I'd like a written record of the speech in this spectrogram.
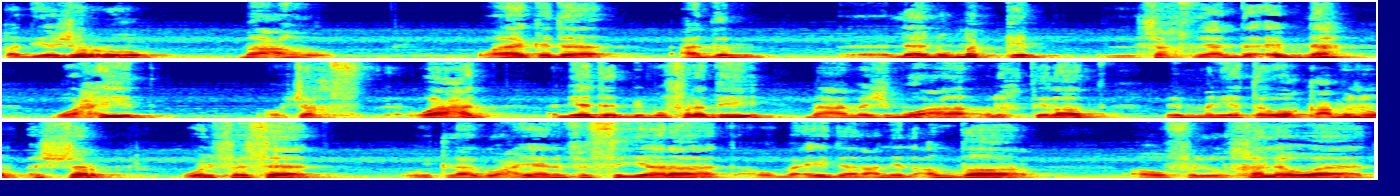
قد يجرهم معه. وهكذا عدم آه، لا نمكن الشخص اللي عنده ابنه وحيد أو شخص واحد أن يذهب بمفرده مع مجموعة والاختلاط ممن يتوقع منهم الشر والفساد. ويتلاقوا أحيانا في السيارات أو بعيدا عن الأنظار أو في الخلوات.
